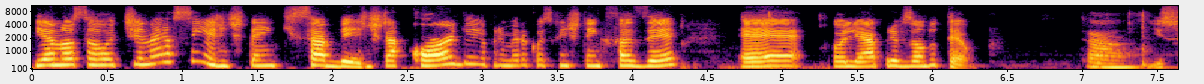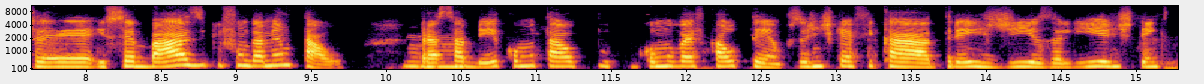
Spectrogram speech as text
E a nossa rotina é assim, a gente tem que saber, a gente acorda e a primeira coisa que a gente tem que fazer é olhar a previsão do tempo. Tá. Isso é, isso é básico e fundamental uhum. para saber como tá, como vai ficar o tempo. Se a gente quer ficar três dias ali, a gente tem que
